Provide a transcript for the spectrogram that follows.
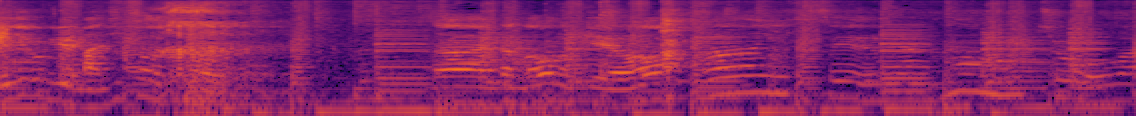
돼지고기를 17,000원 자, 일단 넣어놓을게요. 서 있으면 너무 좋아.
